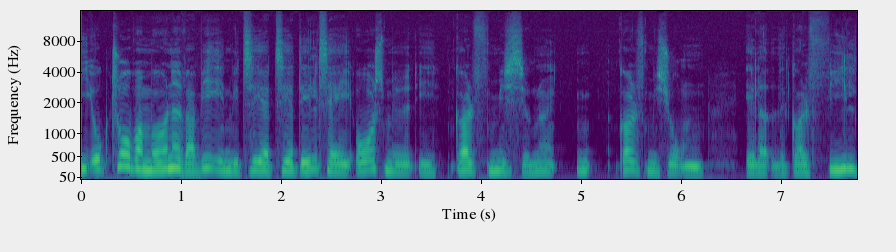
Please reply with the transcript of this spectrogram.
I oktober måned var vi inviteret til at deltage i årsmødet i Golfmissionen, Golfmissionen, eller The Golf Field,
